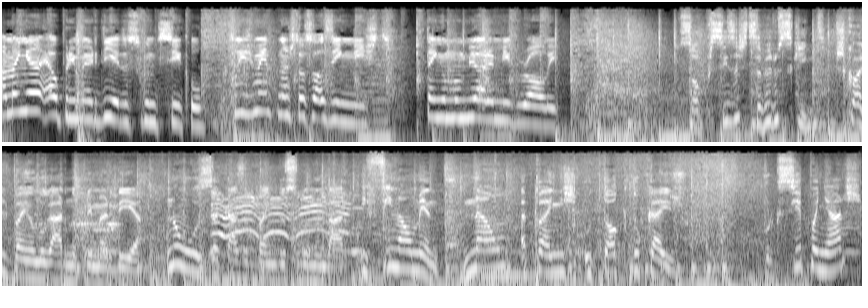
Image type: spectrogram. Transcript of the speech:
Amanhã é o primeiro dia do segundo ciclo. Felizmente não estou sozinho nisto. Tenho o meu melhor amigo Rolly. Só precisas de saber o seguinte: escolhe bem o lugar no primeiro dia, não uses a casa de banho do segundo andar e, finalmente, não apanhes o toque do queijo. Porque se apanhares,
